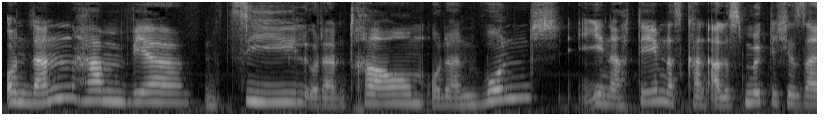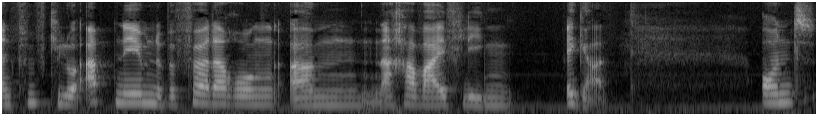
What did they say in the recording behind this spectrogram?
Und dann haben wir ein Ziel oder einen Traum oder einen Wunsch, je nachdem, das kann alles Mögliche sein, fünf Kilo abnehmen, eine Beförderung, ähm, nach Hawaii fliegen, egal. Und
